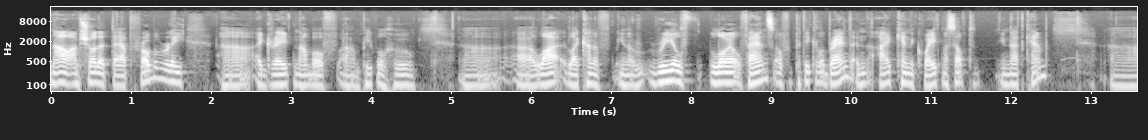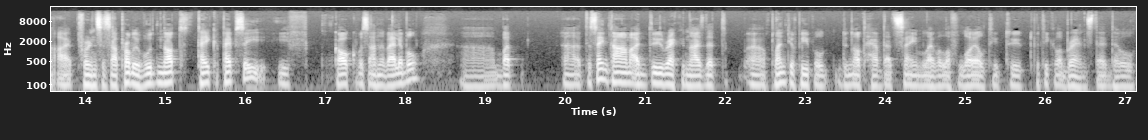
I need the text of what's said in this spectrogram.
Now, I'm sure that there are probably uh, a great number of um, people who uh, are li- like kind of you know real loyal fans of a particular brand, and I can equate myself to, in that camp. Uh, I, for instance, I probably would not take Pepsi if Coke was unavailable, uh, but uh, at the same time, I do recognize that uh, plenty of people do not have that same level of loyalty to particular brands. They, they will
